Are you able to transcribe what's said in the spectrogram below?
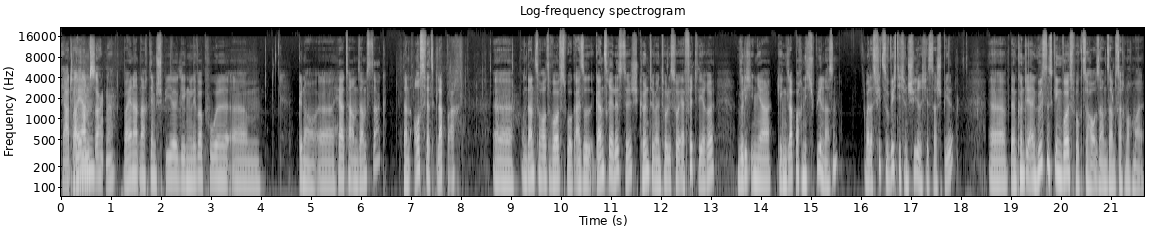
Theater Bayern, Samstag, ne? Bayern hat nach dem Spiel gegen Liverpool, ähm, genau, äh, Hertha am Samstag, dann auswärts Gladbach äh, und dann zu Hause Wolfsburg. Also ganz realistisch könnte, wenn Tolisso eher fit wäre, würde ich ihn ja gegen Gladbach nicht spielen lassen weil das viel zu wichtig und schwierig ist, das Spiel, äh, dann könnt ihr höchstens gegen Wolfsburg zu Hause am Samstag nochmal.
